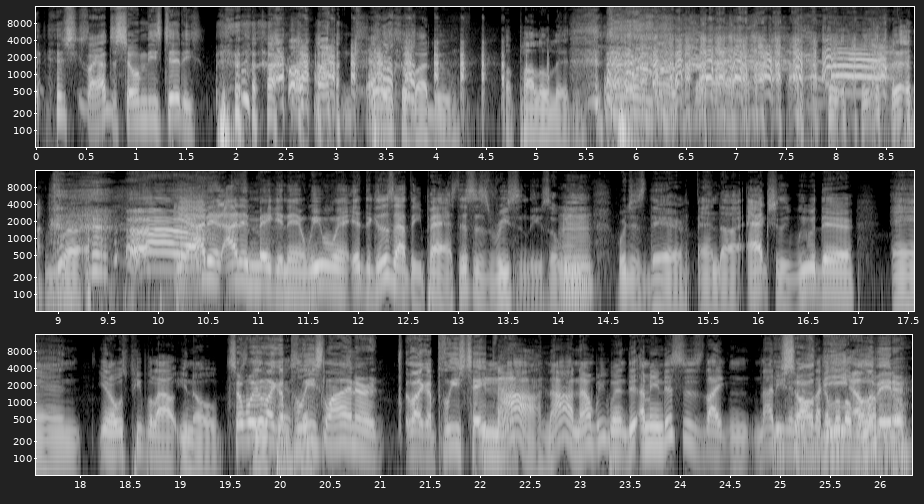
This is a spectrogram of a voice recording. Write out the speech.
And she's like, I just show him these titties. Erykah Badu, Apollo legend. Bruh. yeah, I didn't. I didn't make it in. We went it, because this is after he passed. This is recently, so we Mhm. were just there. And uh, actually, we were there, and you know, it was people out. You know, So it wasn't like a saying stuff. police line or like a police tape? or- Nah, nah, nah. We went. I mean, this is like not You even. saw this is like the a little over a elevator?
